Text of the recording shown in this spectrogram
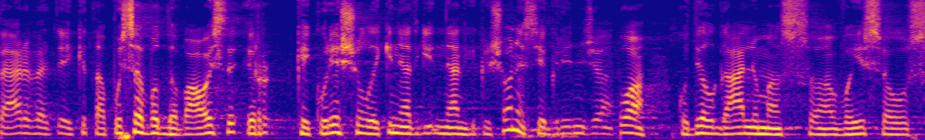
pervertė į kitą pusę, vadovaujasi ir kai kurie šio laikiniai netgi, netgi krikščionys jie grindžia tuo, kodėl galimas vaisiaus,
